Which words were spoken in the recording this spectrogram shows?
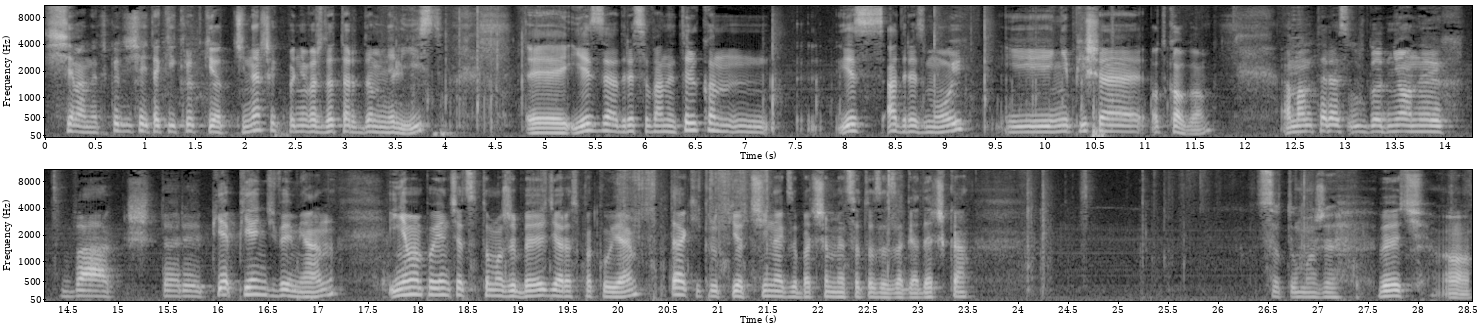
Siemaneczko, dzisiaj taki krótki odcineczek, ponieważ dotarł do mnie list. Yy, Jest zaadresowany tylko. Jest adres mój i nie piszę od kogo. A mam teraz uzgodnionych 2, 4, 5 wymian i nie mam pojęcia co to może być. Ja rozpakuję. Taki krótki odcinek, zobaczymy co to za zagadeczka. Co tu może być? O,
